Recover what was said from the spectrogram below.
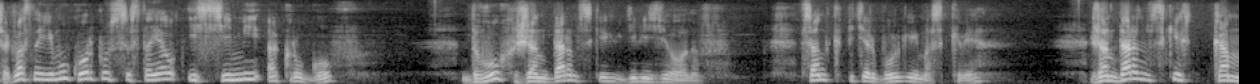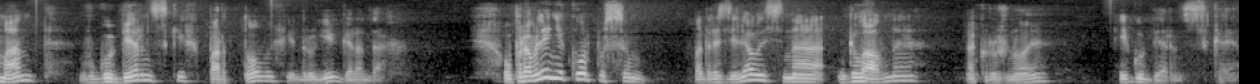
Согласно ему, корпус состоял из семи округов, двух жандармских дивизионов в Санкт-Петербурге и Москве, жандармских команд в губернских, портовых и других городах. Управление корпусом подразделялось на главное, окружное и губернское.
